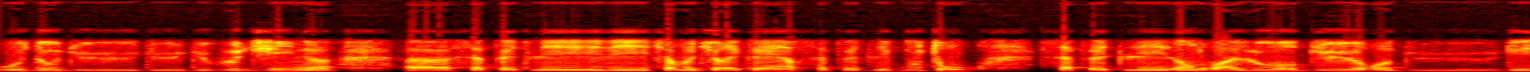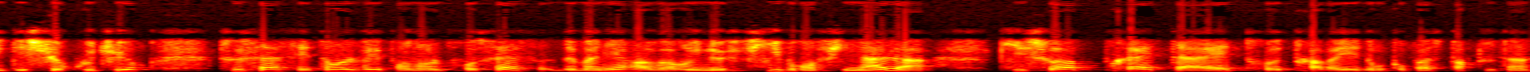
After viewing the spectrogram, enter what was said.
au dos du, du, du blue jean. Euh, ça peut être les, les, fermetures éclairs, ça peut être les boutons, ça peut être les endroits lourds, durs, du, des, des, surcoutures. Tout ça, c'est enlevé pendant le process de manière à avoir une fibre en finale qui soit prête à être travaillée. Donc, on passe par tout un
